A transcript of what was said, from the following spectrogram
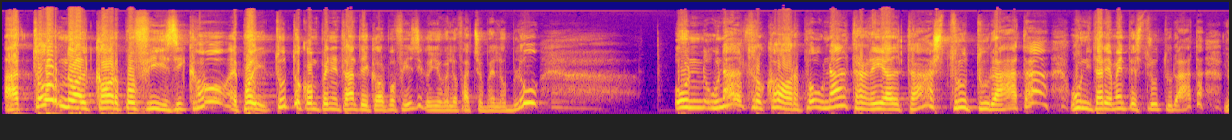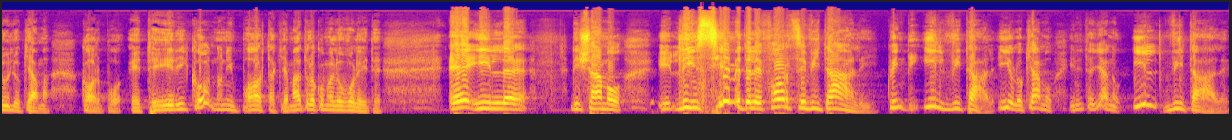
attorno al corpo fisico, e poi tutto compenetrante il corpo fisico, io ve lo faccio bello blu, un, un, altro corpo, un'altra realtà strutturata, unitariamente strutturata, lui lo chiama corpo eterico, non importa, chiamatelo come lo volete, è il, diciamo, l'insieme delle forze vitali, quindi il vitale, io lo chiamo in italiano il vitale.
